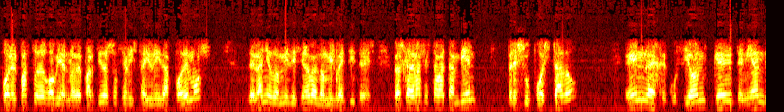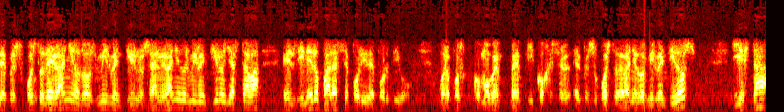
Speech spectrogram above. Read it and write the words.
por el pacto de gobierno del Partido Socialista y Unidas Podemos del año 2019 al 2023. Pero es que además estaba también presupuestado en la ejecución que tenían de presupuesto del año 2021. O sea, en el año 2021 ya estaba el dinero para ese polideportivo. Bueno, pues como ven, y coges el, presupuesto del año 2022 y está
